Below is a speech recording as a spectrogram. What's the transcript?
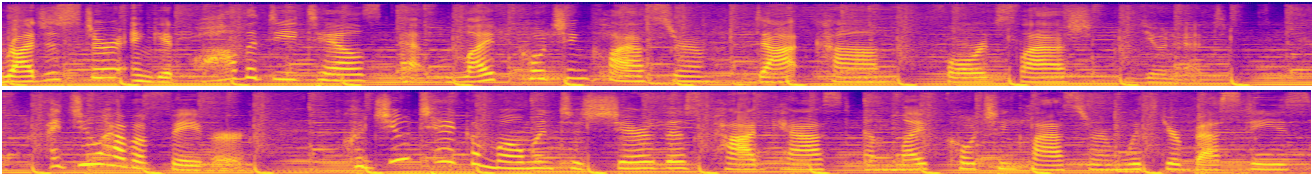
register and get all the details at lifecoachingclassroom.com forward slash unit. I do have a favor. Could you take a moment to share this podcast and Life Coaching Classroom with your besties?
